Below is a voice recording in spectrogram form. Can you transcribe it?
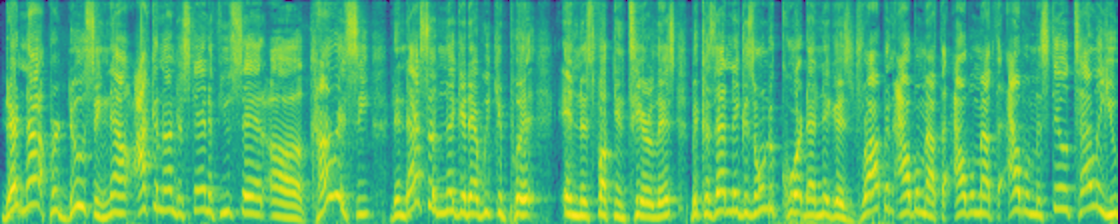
They're not producing. Now, I can understand if you said uh Curren$y, then that's a nigga that we can put in this fucking tier list because that nigga's on the court. That nigga is dropping album after album after album and still telling you,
